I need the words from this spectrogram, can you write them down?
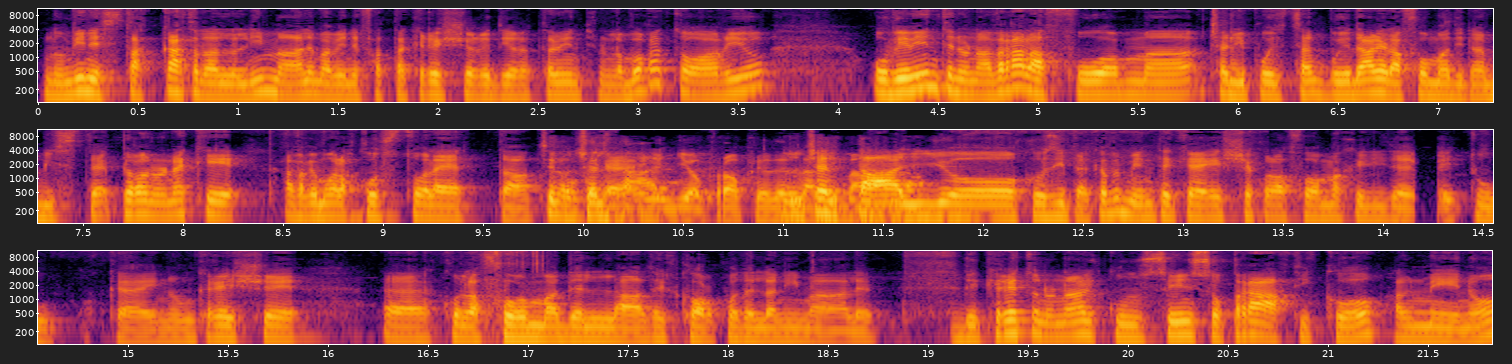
non viene staccata dall'animale, ma viene fatta crescere direttamente in un laboratorio Ovviamente non avrà la forma, cioè gli puoi, puoi dare la forma di una bistecca, però non è che avremo la costoletta. Sì, non okay? c'è il taglio proprio. Non c'è il taglio così, perché ovviamente cresce con la forma che gli dai tu, ok? Non cresce eh, con la forma della, del corpo dell'animale. Il decreto non ha alcun senso pratico, almeno,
